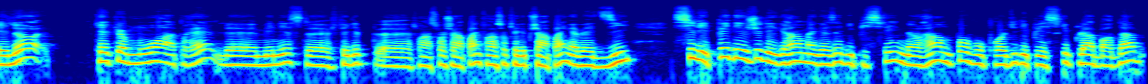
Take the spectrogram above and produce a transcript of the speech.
Et là, quelques mois après, le ministre Philippe euh, François Champagne, François Philippe Champagne avait dit si les PDG des grands magasins d'épicerie ne rendent pas vos produits d'épicerie plus abordables,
